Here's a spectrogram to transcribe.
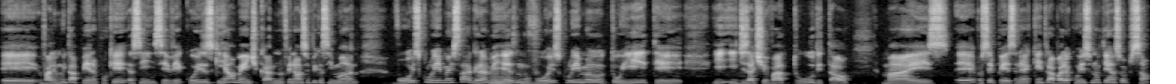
é, vale muito a pena, porque assim, você vê coisas que realmente, cara, no final você fica assim, mano, vou excluir meu Instagram uhum. mesmo, vou excluir meu Twitter e, e desativar tudo e tal. Mas é, você pensa, né? Quem trabalha com isso não tem essa opção.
